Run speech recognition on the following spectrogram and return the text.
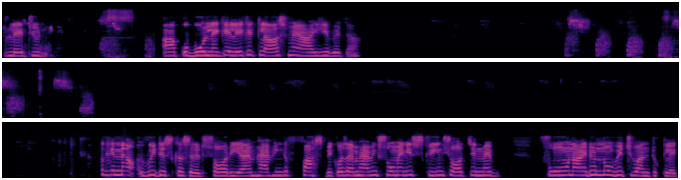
to let you आपको बोलने के लिए कि क्लास में आइए बेटा Okay, now we discussed it. Sorry, I'm having a fuss because I'm having so many screenshots in my phone. I don't know which one to click.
